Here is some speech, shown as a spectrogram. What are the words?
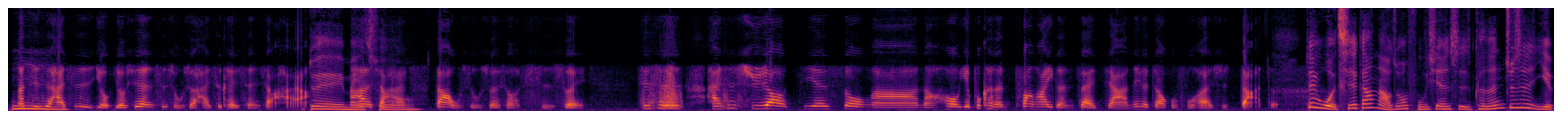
那其实还是有有些人四十五岁还是可以生小孩啊。对，没错。他的小孩到五十五岁的时候十岁其实还是需要接送啊，然后也不可能放他一个人在家，那个照顾负荷还是大的。对我其实刚脑中浮现是，可能就是也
